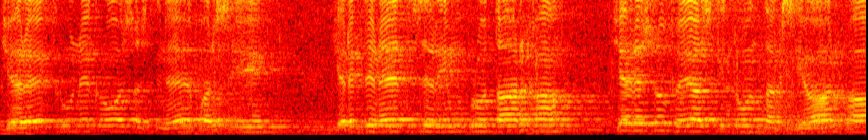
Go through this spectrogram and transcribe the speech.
και ρε εχθρού νεκρώσας την έπαρση, και ρε κλινέτης ερήμου πρωτάρχα, και ρε σοφέας κοιτών ταξιάρχα,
